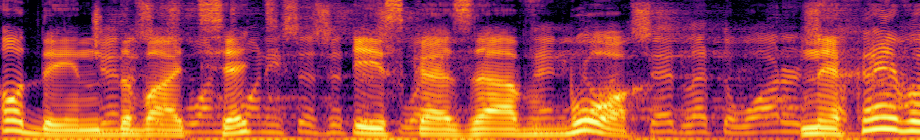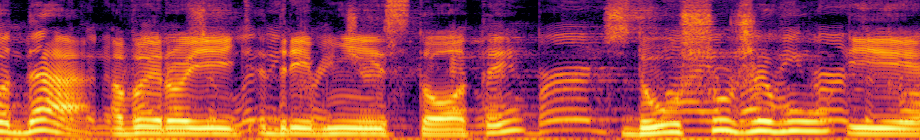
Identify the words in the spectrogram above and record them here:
1.20. І сказав Бог. Нехай вода вироїть дрібні істоти, душу живу і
